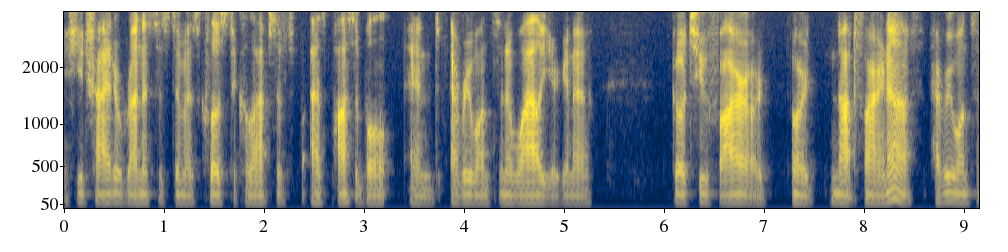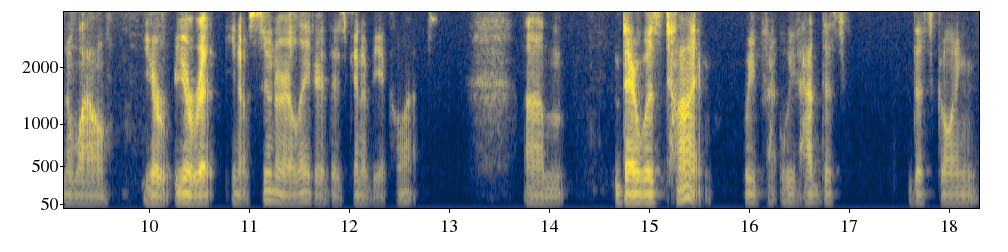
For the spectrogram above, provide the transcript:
if you try to run a system as close to collapse as, as possible, and every once in a while you're going to go too far or or not far enough. Every once in a while, you're you're you know sooner or later there's going to be a collapse. Um, there was time. We've we've had this this going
